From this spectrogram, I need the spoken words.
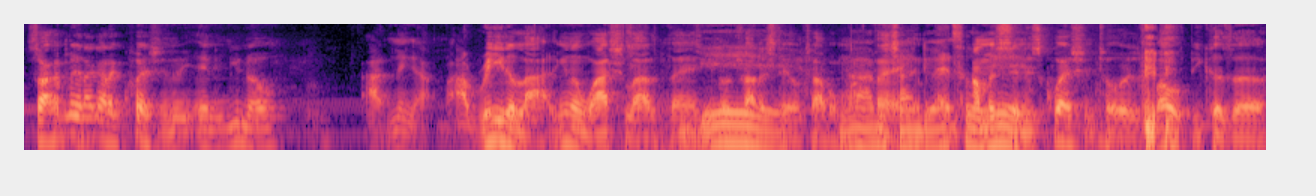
So I mean, I got a question, and, and, you know, I I, I read a lot, you know, watch a lot of things, you know, try to stay on top of my Nah, thing. To and I'm gonna send this question towards both because, uh,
